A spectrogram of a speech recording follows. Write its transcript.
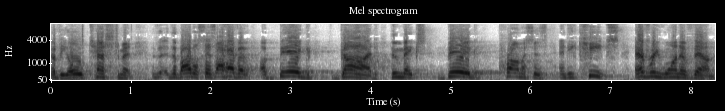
of the Old Testament, the Bible says, I have a, a big God who makes big promises and he keeps every one of them.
